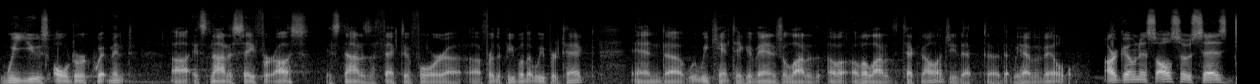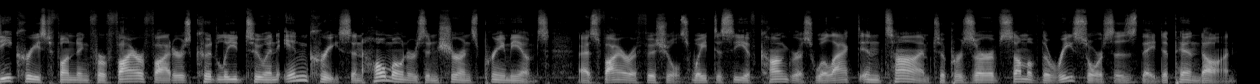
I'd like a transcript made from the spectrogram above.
we use older equipment uh, it's not as safe for us. It's not as effective for uh, uh, for the people that we protect, and uh, we, can't take advantage of a lot of, of, of a lot of the technology that uh, that we have available. Argonis also says decreased funding for firefighters could lead to an increase in homeowners insurance premiums as fire officials wait to see if Congress will act in time to preserve some of the resources they depend on.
